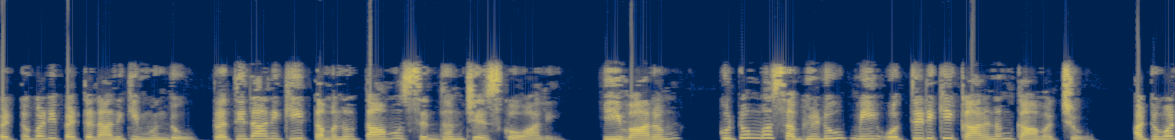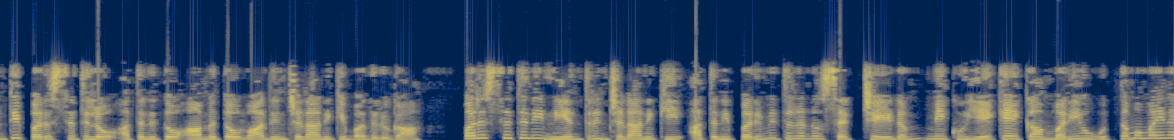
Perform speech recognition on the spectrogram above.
పెట్టుబడి పెట్టడానికి ముందు ప్రతిదానికి తమను తాము సిద్ధం చేసుకోవాలి. ఈ వారం కుటుంబ సభ్యుడు మీ ఒత్తిడికి కారణం కావచ్చు. అటువంటి పరిస్థితిలో అతనితో ఆమెతో వాదించడానికి బదులుగా పరిస్థితిని నియంత్రించడానికి అతని పరిమితులను సెట్ చేయడం మీకు ఏకైక మరియు ఉత్తమమైన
